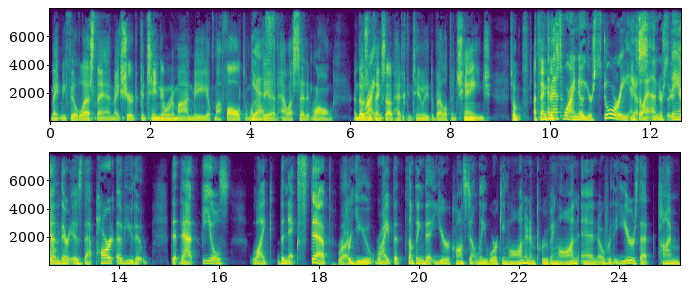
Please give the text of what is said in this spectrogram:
make me feel less than. Make sure to continually remind me of my fault and what Yes. I did, how I said it wrong, and those are Right. things that I've had to continually develop and change. So I think and that's, that's where i know your story and so i understand go. there is that part of you that that that feels like the next step Right. for you right but something that you're constantly working on and improving on and over the years that time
